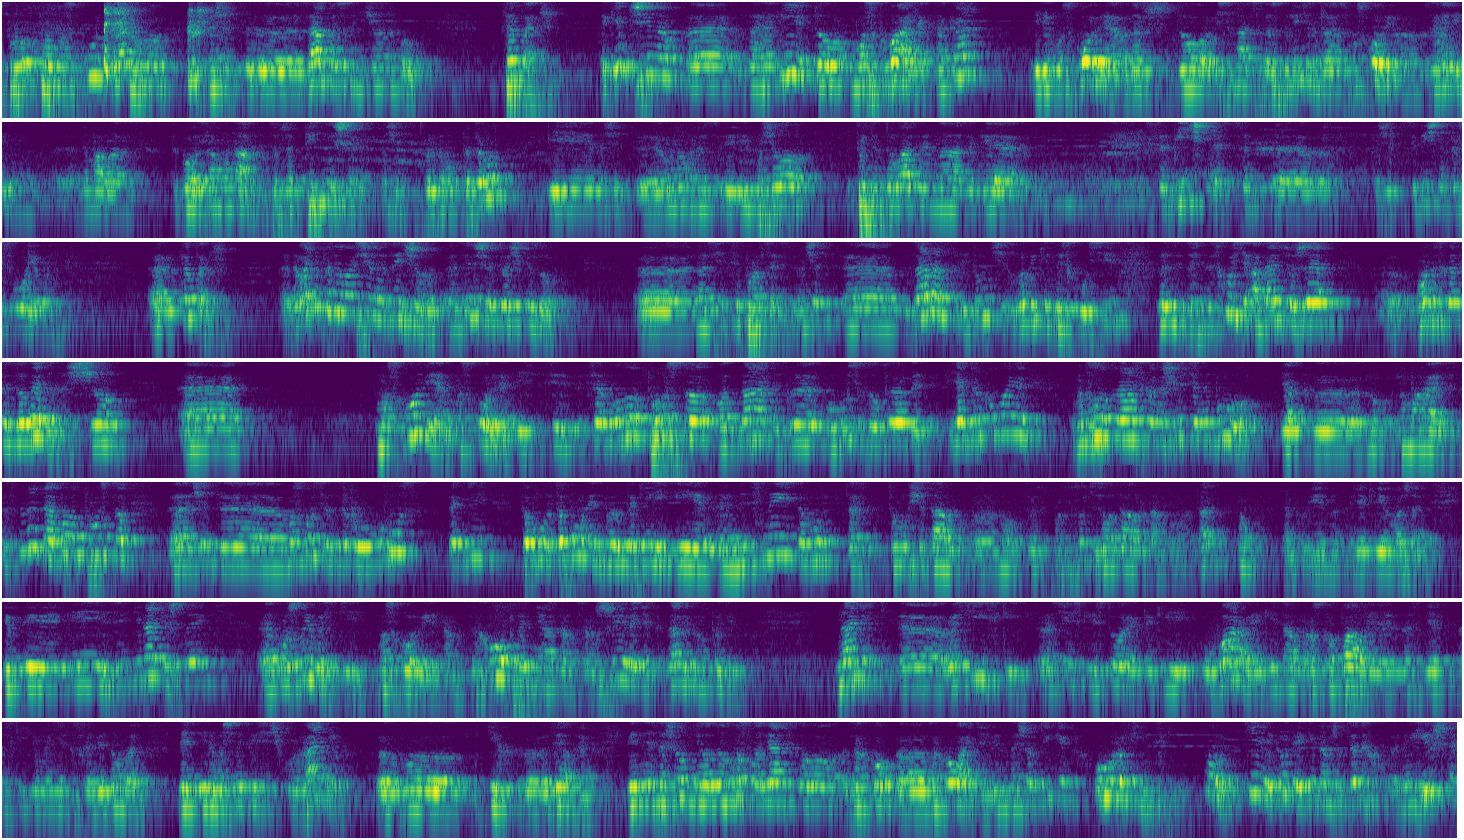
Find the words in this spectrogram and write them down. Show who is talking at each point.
Speaker 1: значить, про, про Москву ніякого значить, е, запису нічого не було. Це перше. Таким чином, е, взагалі, то Москва як така, і Московія, вона ж до 18 століття називалась Московією, вона взагалі е, не мала такого самоназви. Це вже пізніше значить, придумав Петро, і значить, воно вже і почало претендувати на таке всебічне, все, значить, всебічне присвоювання. Е, Це перше. Е, Давайте подивимося з, іншого, з іншої точки зору е, на всі ці процеси. Значить, зараз йдуть великі дискусії, не дискусії, а навіть вже, можна сказати, доведено, що Московія, Московія, це було просто одна з улусів Золотої Орди. Як такової монголо-татарського нашестя не було, як е, ну, намагаються це сказати, а було просто е, значить, е, московський улус такий, тому, тому він був такий і міцний, тому, тому що там, ну, це по суті Золота Орда була, так? Ну, як, її- вважають. І, і, і звідтіля пішли можливості Московії, там захоплення, там розширення і так далі, тому подібне. Навіть е, російський, російський історик, такий Уваров, який там розкопав, наскільки мені так сказати, відомо, десь біля 8 тисяч курганів е, в тих е, землях, він не знайшов ні одного слов'янського е, заховання, він знайшов тільки угрофінські. Ну, ті люди, які там жили, це не, гірше,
